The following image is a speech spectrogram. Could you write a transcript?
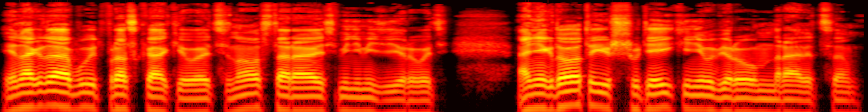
Иногда будет проскакивать, но стараюсь минимизировать. Анекдоты из шутейки не уберу, нравится.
